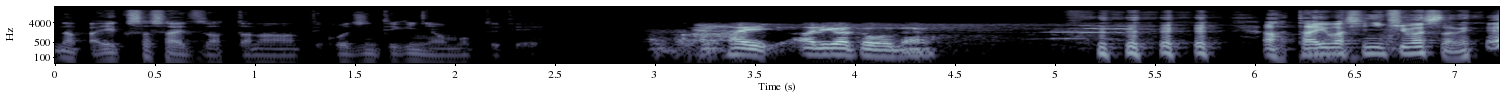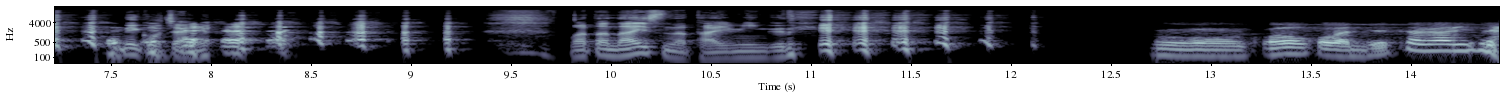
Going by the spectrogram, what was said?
なんかエクササイズだったなって個人的には思ってて。はい、ありがとうございます。あ、対話しに来ましたね。猫ちゃんが。またナイスなタイミングでもう、この子が出たがりで。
